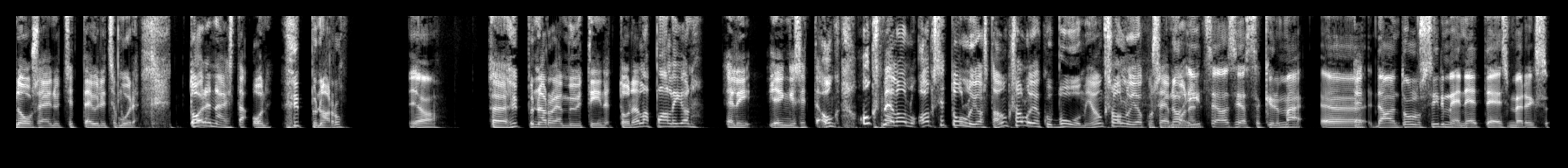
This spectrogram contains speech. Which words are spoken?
nousee nyt sitten ylitse muiden. Toinen näistä on hyppynaru. Joo. Ö, hyppynaruja myytiin todella paljon. Eli jengi sitten, on, onko meillä ollut, onko se tullut jostain, onko ollut joku buumi, onko ollut joku No semmoinen? itse asiassa kyllä mä, Et- nämä on tullut silmien eteen. Esimerkiksi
